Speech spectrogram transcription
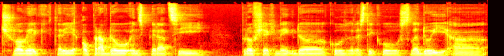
člověk, který je opravdovou inspirací pro všechny, kdo kulturistiku sledují a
